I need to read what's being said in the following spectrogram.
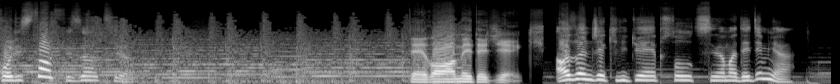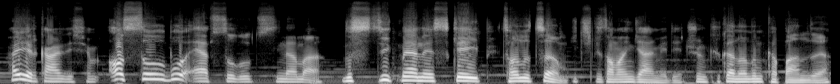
Polisler füze atıyor. Devam edecek. Az önceki videoya Absolute Sinema dedim ya. Hayır kardeşim. Asıl bu Absolute Sinema. The Stickman Escape tanıtım hiçbir zaman gelmedi. Çünkü kanalım kapandı.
